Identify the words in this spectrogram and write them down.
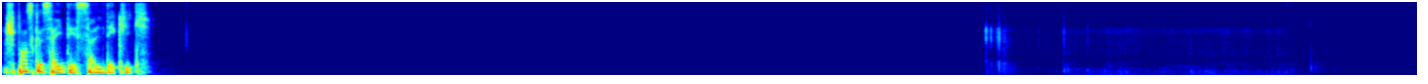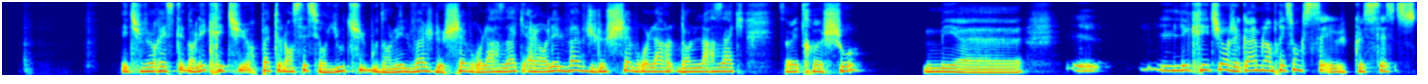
Je pense que ça a été ça le déclic. Et tu veux rester dans l'écriture, pas te lancer sur YouTube ou dans l'élevage de chèvres au Larzac. Alors l'élevage de chèvres dans le Larzac, ça va être chaud, mais euh, l'écriture, j'ai quand même l'impression que c'est que c'est ce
